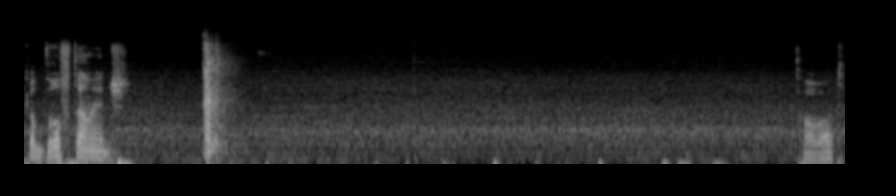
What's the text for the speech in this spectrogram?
Komm drauf da, Mensch. Torwart.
